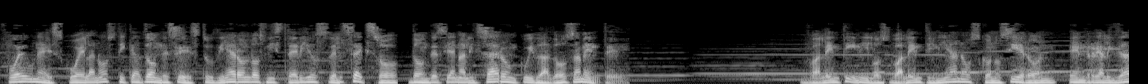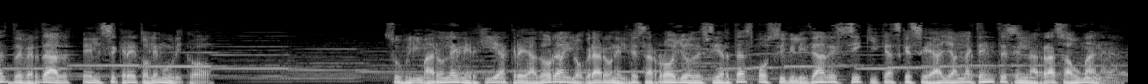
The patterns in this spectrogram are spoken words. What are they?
Fue una escuela gnóstica donde se estudiaron los misterios del sexo, donde se analizaron cuidadosamente. Valentín y los valentinianos conocieron, en realidad de verdad, el secreto lemúrico. Sublimaron la energía creadora y lograron el desarrollo de ciertas posibilidades psíquicas que se hallan latentes en la raza humana.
